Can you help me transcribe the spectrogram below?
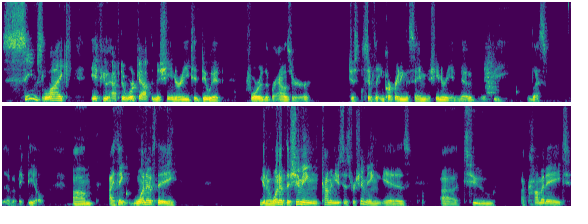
Seems like if you have to work out the machinery to do it for the browser, just simply incorporating the same machinery in Node would be less of a big deal. Um, I think one of the, you know, one of the shimming common uses for shimming is uh, to accommodate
